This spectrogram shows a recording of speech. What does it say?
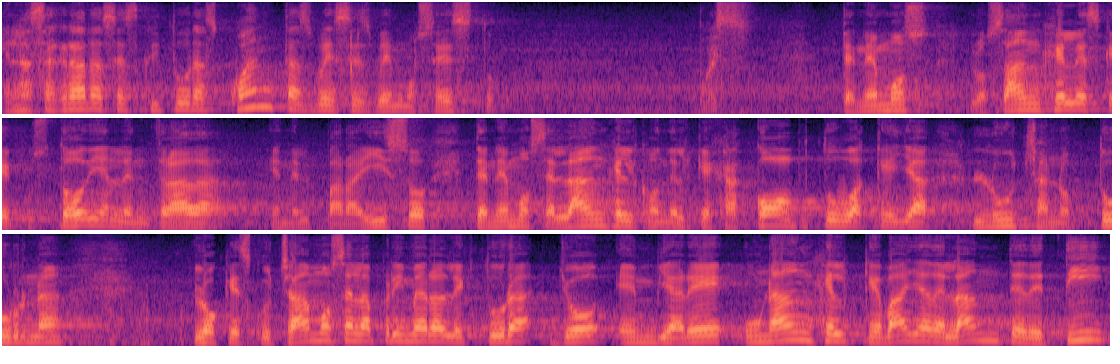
En las Sagradas Escrituras, ¿cuántas veces vemos esto? Pues tenemos los ángeles que custodian la entrada en el paraíso. Tenemos el ángel con el que Jacob tuvo aquella lucha nocturna. Lo que escuchamos en la primera lectura, yo enviaré un ángel que vaya delante de ti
